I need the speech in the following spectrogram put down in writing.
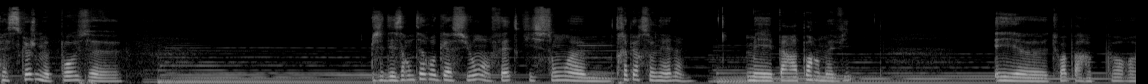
parce que je me pose euh, j'ai des interrogations en fait qui sont très personnelles mais par rapport à ma vie et toi par rapport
